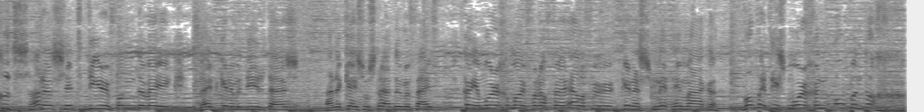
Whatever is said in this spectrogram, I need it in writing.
Goed, Hannes, het dier van de week. Bij het Kennen met Dieren thuis. Aan de Keeselstraat nummer 5. Kan je morgen mooi vanaf eh, 11 uur kennis met hem maken. Want het is morgen open dag.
